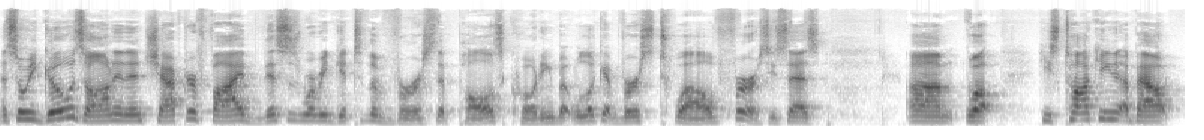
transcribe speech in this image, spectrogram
And so he goes on, and in chapter 5, this is where we get to the verse that Paul is quoting, but we'll look at verse 12 first. He says, um, well, he's talking about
